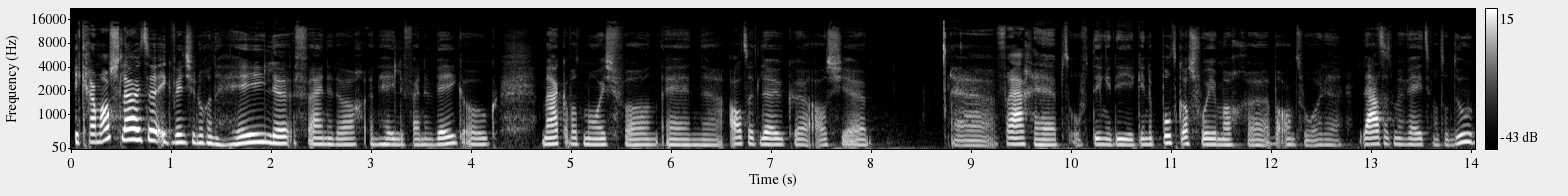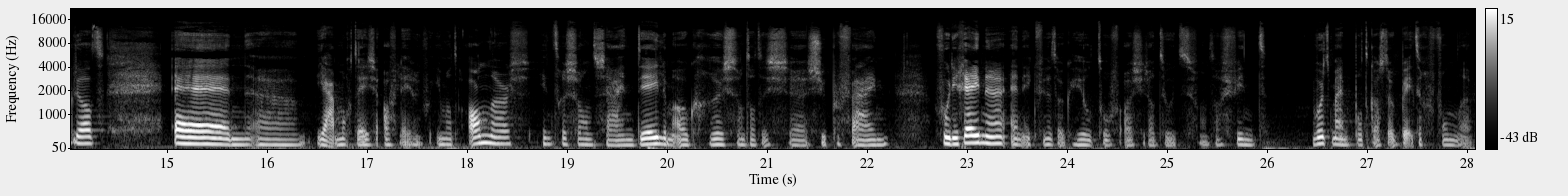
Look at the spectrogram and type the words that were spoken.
ik ga hem afsluiten. Ik wens je nog een hele fijne dag, een hele fijne week ook. Maak er wat moois van. En uh, altijd leuk als je uh, vragen hebt of dingen die ik in de podcast voor je mag uh, beantwoorden, laat het me weten, want dan doe ik dat. En uh, ja, mocht deze aflevering voor iemand anders interessant zijn, deel hem ook gerust, want dat is super fijn voor diegene. En ik vind het ook heel tof als je dat doet, want dan vindt, wordt mijn podcast ook beter gevonden.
